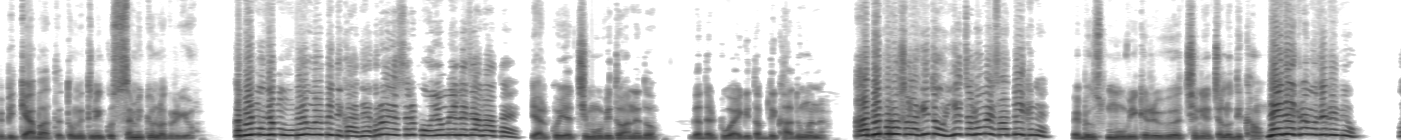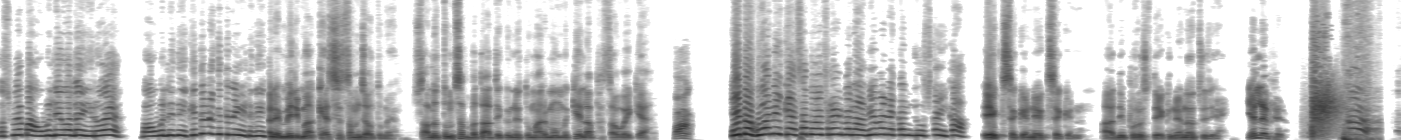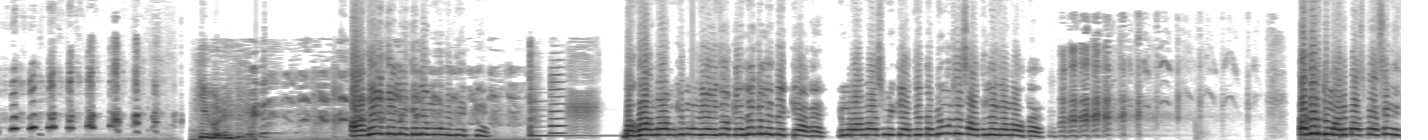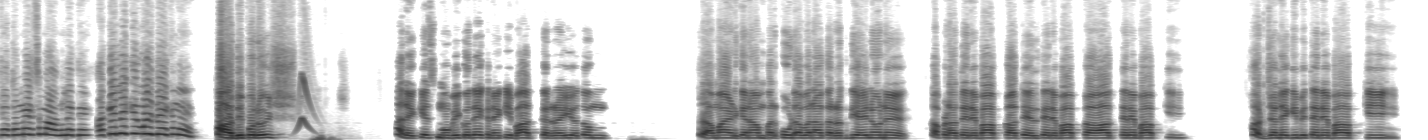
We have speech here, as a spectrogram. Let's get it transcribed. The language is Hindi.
बेबी क्या बात है? तुम इतनी गुस्से में क्यों लग रही हो? कभी मुझे मूवी वूवी भी दिखा दिया करो ये सिर्फ़ ओयो में ले जाना आता है। यार कोई अच्छी मूवी तो आने दो। गदर टू आएगी तब दिखा दूँगा ना। आदि पुरुष लगी तो ये चलो मेरे साथ देखने। बेबी उस मूवी के रिव्यू अच्छे नहीं है। चलो दिखाऊँ। नहीं देखना मुझे रिव्यू उसमें बाहुबली वाला हीरो है। बाहुबली देखी थी ना कितनी हिट गई अरे मेरी माँ कैसे समझाओ तुम्हें? सालो तुम सब बताते क्यों नहीं? तुम्हारे मुँह में केला फंसा हुआ है क्या? हे भगवान ये कैसा बॉयफ्रेंड बना लिया मैंने कंजूस कहीं का? एक सेकंड एक सेकंड आदि पुरुष देखने ना तुझे। ये ले फिर। आ गए अकेले अकेले मूवी देख के। भगवान राम की मूवी आई तो अकेले अकेले देख के आ गए। इमरान हाशमी की आती तभी मुझे साथ ले जाना होता है। अगर तुम्हारे पास पैसे नहीं थे तो मेरे से मांग लेते। अकेले क्यों गए देखने? आदि पुरुष, अरे किस मूवी को देखने की बात कर रही हो तुम? रामायण के नाम पर कूड़ा बनाकर रख दिया इन्होंने। कपड़ा तेरे बाप का, तेल तेरे बाप का, आग तेरे बाप की, और जलेगी भी तेरे बाप की।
